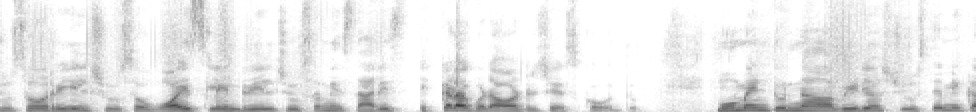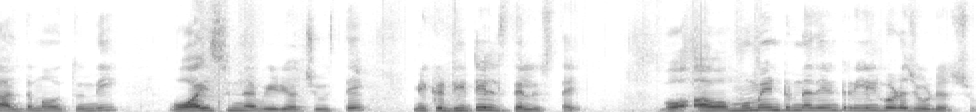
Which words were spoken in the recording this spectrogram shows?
చూసో రీల్ చూసో వాయిస్ లేని రీల్ చూసో మీ శారీస్ ఎక్కడా కూడా ఆర్డర్ చేసుకోవద్దు. మూమెంట్ ఉన్న వీడియోస్ చూస్తే మీకు అర్థమవుతుంది. వాయిస్ ఉన్న వీడియో చూస్తే మీకు డీటెయిల్స్ తెలుస్తాయి. మూమెంట్ ఉన్నది ఏంటి? రీల్ కూడా చూడొచ్చు.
